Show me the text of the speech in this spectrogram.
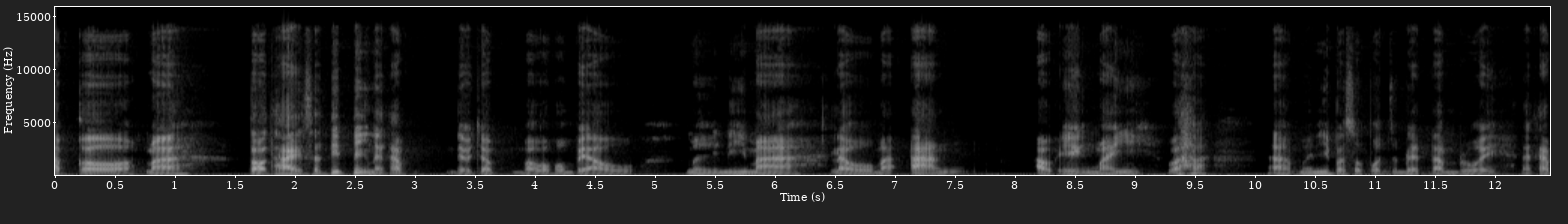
ครับก็มาต่อท้ายสักนิดหนึ่งนะครับ เดี๋ยวจะบอกว่าผมไปเอามือนี้มา แล้วมาอ้างเอาเองไหมว่ามือนี้ประสบผลสำเร็จร่ำรวยนะครับ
